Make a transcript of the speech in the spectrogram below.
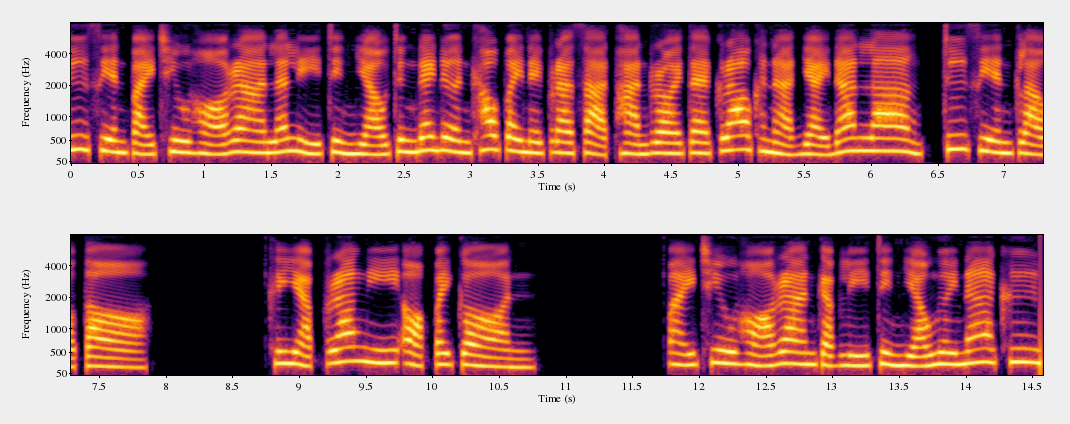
จื้อเซียนไปชิวหอรานและหลีจินเหยาจึงได้เดินเข้าไปในปราสาทผ่านรอยแต่กร้าวขนาดใหญ่ด้านล่าง จื้อเซียนกล่าวต่อ ขยับร่างนี้ออกไปก่อน ไปชิวหอรานกับหลีจินเหยาเงยหน้าขึ้น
